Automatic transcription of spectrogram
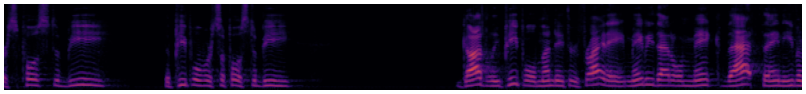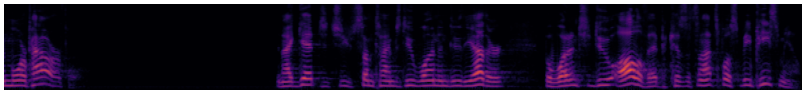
are supposed to be, the people we're supposed to be godly people Monday through Friday, maybe that'll make that thing even more powerful. And I get that you sometimes do one and do the other, but why don't you do all of it because it's not supposed to be piecemeal?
